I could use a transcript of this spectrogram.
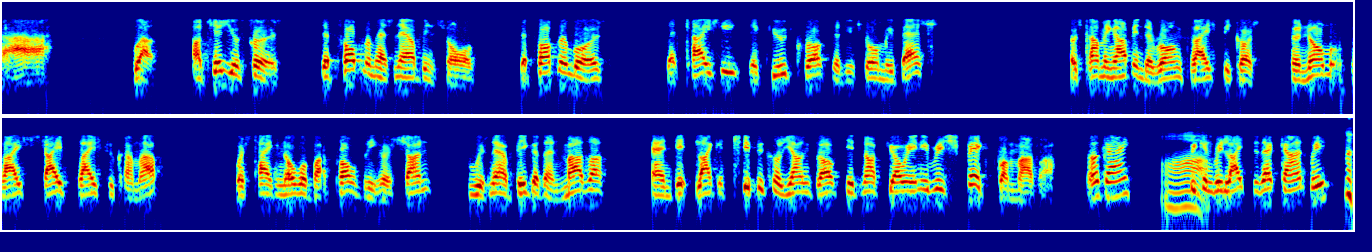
ah, well, I'll tell you first. The problem has now been solved. The problem was that Casey, the cute croc that you saw me bash, was coming up in the wrong place because her normal place, safe place to come up, was taken over by probably her son, who is now bigger than mother, and did, like a typical young bloke, did not show any respect for mother. Okay, Oh, we can relate to that, can't we?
